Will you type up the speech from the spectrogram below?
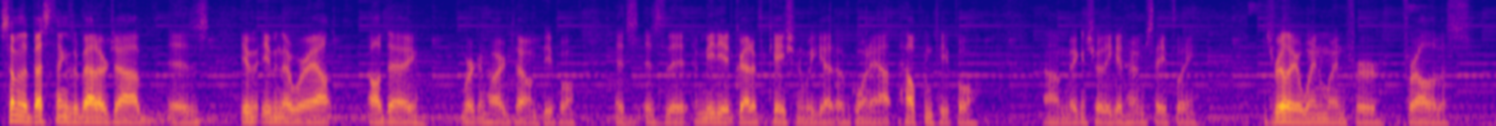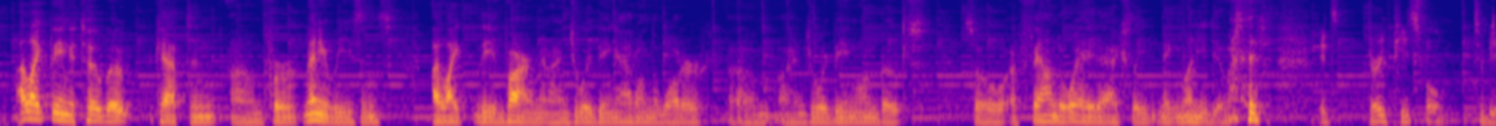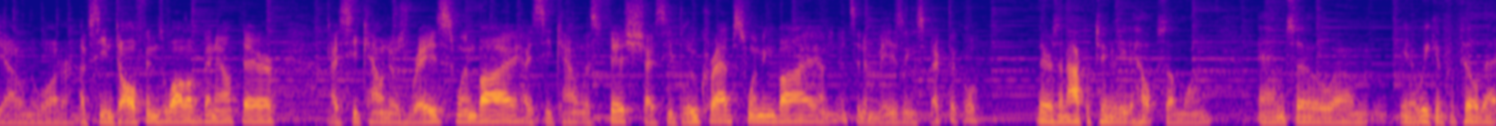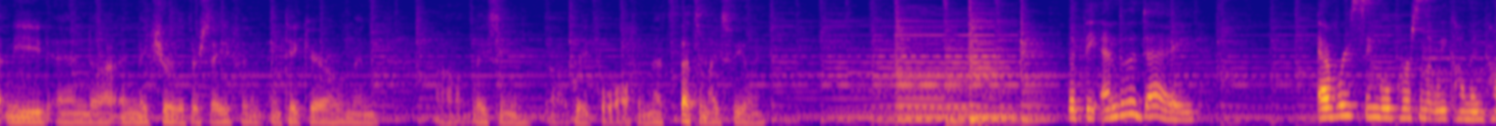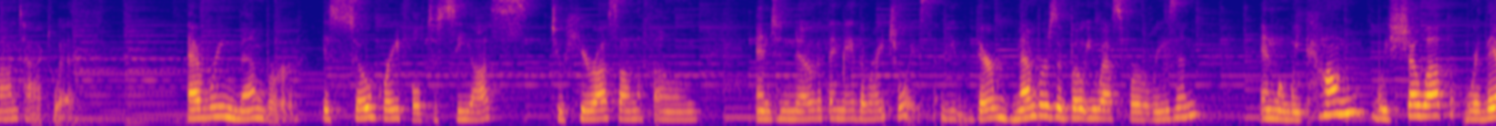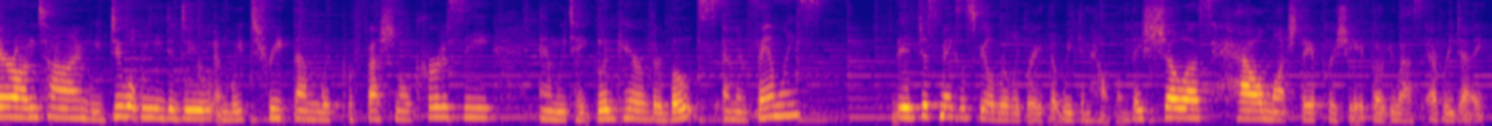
Some of the best things about our job is even, even though we're out all day working hard towing people, it's, it's the immediate gratification we get of going out, helping people, um, making sure they get home safely. It's really a win-win for, for all of us. I like being a towboat captain um, for many reasons. I like the environment. I enjoy being out on the water. Um, I enjoy being on boats. So I've found a way to actually make money doing it. It's very peaceful to be out on the water. I've seen dolphins while I've been out there. I see countless rays swim by. I see countless fish. I see blue crabs swimming by. I mean, it's an amazing spectacle. There's an opportunity to help someone. And so, um, you know, we can fulfill that need and, uh, and make sure that they're safe and, and take care of them. And uh, they seem uh, grateful often. That's, that's a nice feeling. At the end of the day, every single person that we come in contact with, every member is so grateful to see us, to hear us on the phone, and to know that they made the right choice. I mean, they're members of BoatUS for a reason. And when we come, we show up, we're there on time, we do what we need to do, and we treat them with professional courtesy, and we take good care of their boats and their families. It just makes us feel really great that we can help them. They show us how much they appreciate BoatUS every day.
